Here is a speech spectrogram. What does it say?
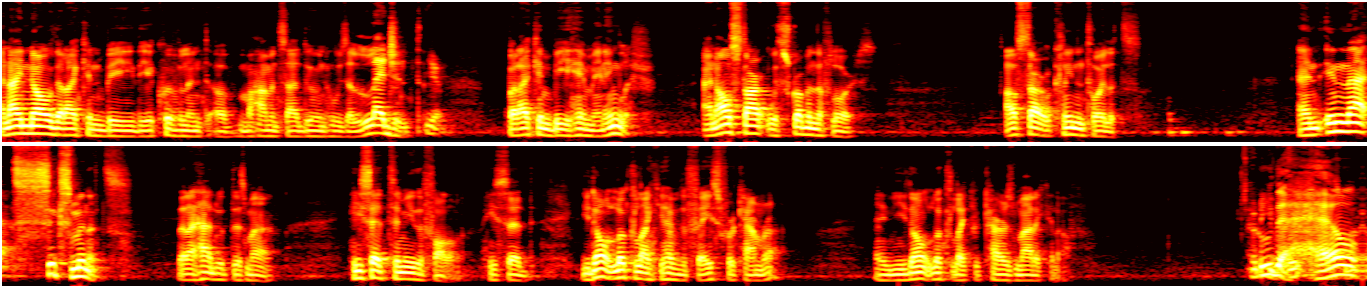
And I know that I can be the equivalent of Mohammed Sadoun, who's a legend, Yeah. but I can be him in English. And I'll start with scrubbing the floors. I'll start with cleaning toilets. And in that six minutes that I had with this man, he said to me the following He said, You don't look like you have the face for camera, and you don't look like you're charismatic enough. Who the hell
